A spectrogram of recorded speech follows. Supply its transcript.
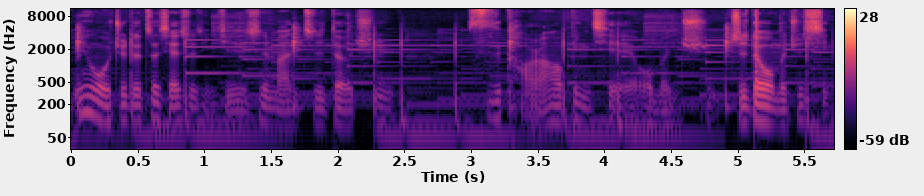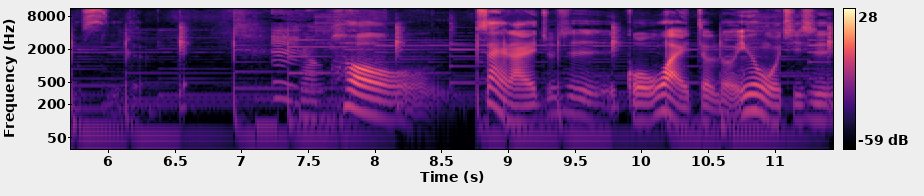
因为我觉得这些事情其实是蛮值得去思考，然后并且我们去值得我们去醒思的。对，嗯然后再来就是国外的了，因为我其实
